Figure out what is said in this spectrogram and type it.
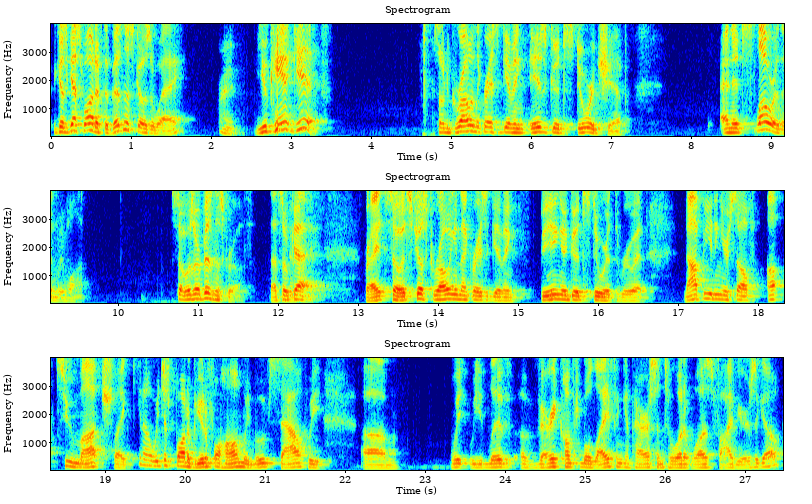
Because guess what? If the business goes away, Right. you can't give. So to grow in the grace of giving is good stewardship, and it's slower than we want. So is our business growth. That's okay. Right. So it's just growing in that grace of giving, being a good steward through it, not beating yourself up too much. Like, you know, we just bought a beautiful home. We moved south. We, um, we, we live a very comfortable life in comparison to what it was five years ago.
